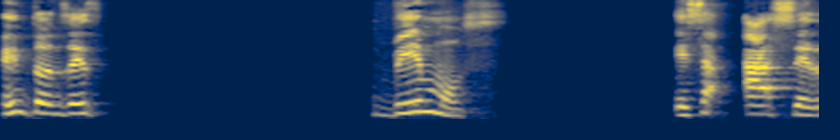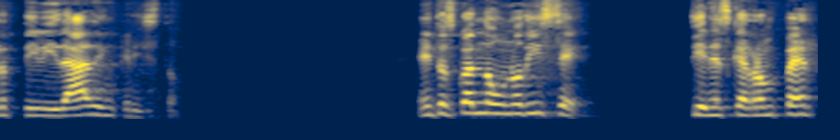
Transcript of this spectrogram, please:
Entonces, vemos esa asertividad en Cristo. Entonces, cuando uno dice, tienes que romper,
